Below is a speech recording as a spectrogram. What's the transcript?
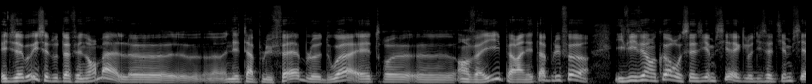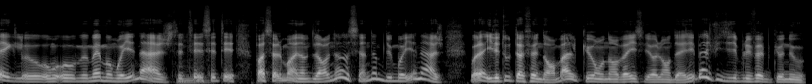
Et il disait, oui, c'est tout à fait normal. un État plus faible doit être envahi par un État plus fort. Il vivait encore au XVIe siècle, au XVIIe siècle, au, même au Moyen Âge. Mmh. C'était pas seulement un homme de la Renaissance, c'est un homme du Moyen Âge. Voilà, il est tout à fait normal qu'on envahisse les Hollandais et les Belges, puisqu'ils étaient plus faibles que nous.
